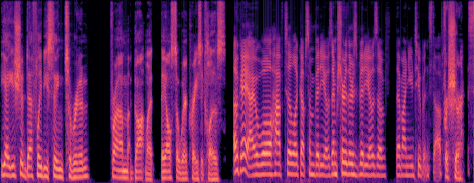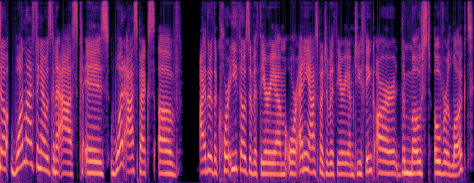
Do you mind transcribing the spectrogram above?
Yeah, you should definitely be seeing Tarun from Gauntlet. They also wear crazy clothes. Okay, I will have to look up some videos. I'm sure there's videos of them on YouTube and stuff. For sure. So, one last thing I was going to ask is what aspects of either the core ethos of Ethereum or any aspect of Ethereum do you think are the most overlooked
